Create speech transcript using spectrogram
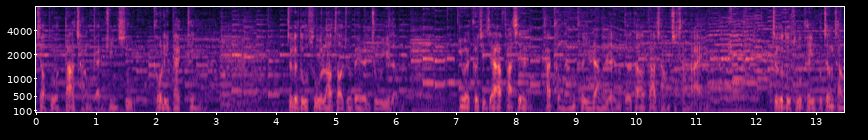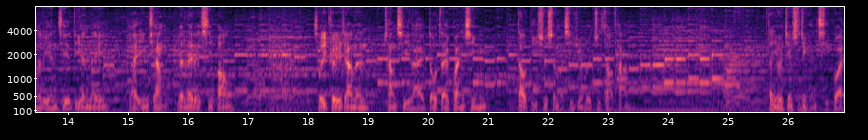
叫做大肠杆菌素 （Colibactin）。这个毒素老早就被人注意了，因为科学家发现它可能可以让人得到大肠直肠癌。这个毒素可以不正常的连接 DNA 来影响人类的细胞，所以科学家们长期以来都在关心，到底是什么细菌会制造它。但有一件事情很奇怪，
